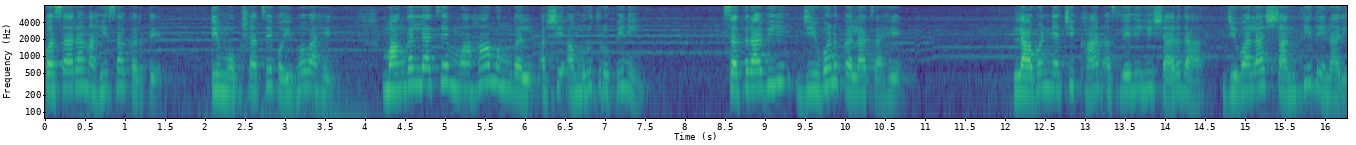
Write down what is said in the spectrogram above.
पसारा नाहीसा करते. ती मोक्षाचे वैभव आहे. मांगल्याचे महामंगल अशी अमृतरूपिणी सतरावी जीवन कलाच आहे. लावण्याची खान असलेली ही शारदा जीवाला शांती देणारी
